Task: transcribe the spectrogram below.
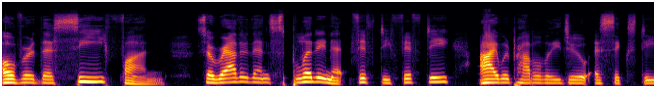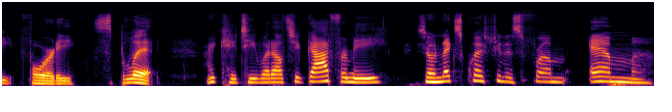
over the C fund. So rather than splitting it 50 50, I would probably do a 60 40 split. All right, KT, what else you got for me? So, next question is from M.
